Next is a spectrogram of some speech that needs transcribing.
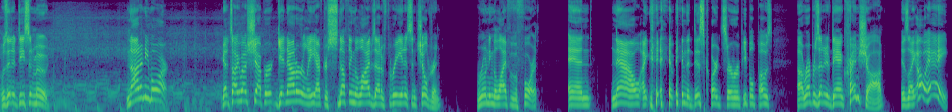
I was in a decent mood. Not anymore. Got to talk about Shepherd getting out early after snuffing the lives out of three innocent children, ruining the life of a fourth. And now, I, in the Discord server, people post uh, Representative Dan Crenshaw is like, oh, hey,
